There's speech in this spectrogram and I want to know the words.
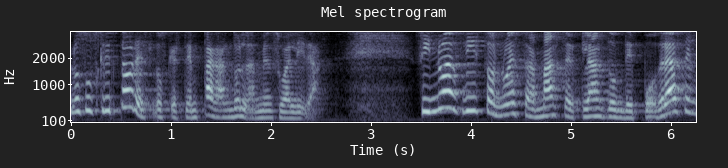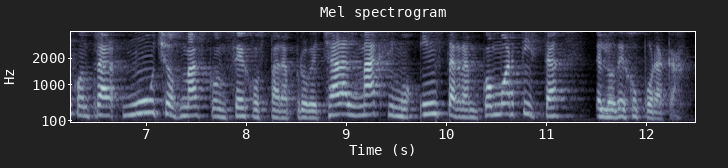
los suscriptores, los que estén pagando la mensualidad. Si no has visto nuestra masterclass donde podrás encontrar muchos más consejos para aprovechar al máximo Instagram como artista, te lo dejo por acá.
